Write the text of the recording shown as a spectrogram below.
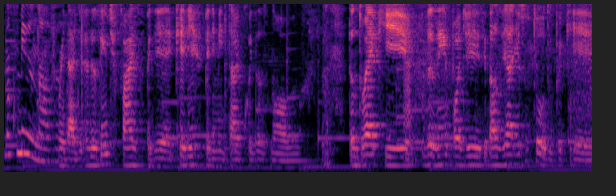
Uma comida nova. verdade, esse desenho te faz querer experimentar coisas novas. Tanto é que o desenho pode se basear nisso tudo, porque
